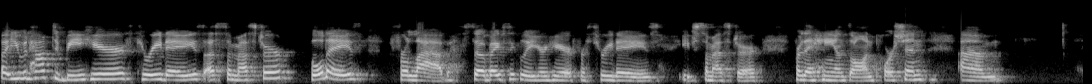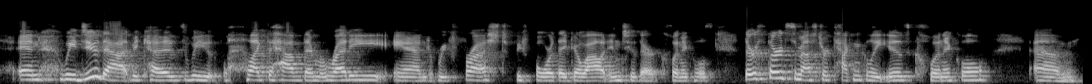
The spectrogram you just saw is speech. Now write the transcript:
But you would have to be here three days a semester, full days for lab. So basically, you're here for three days each semester for the hands-on portion. Um, and we do that because we like to have them ready and refreshed before they go out into their clinicals. Their third semester technically is clinical, um,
